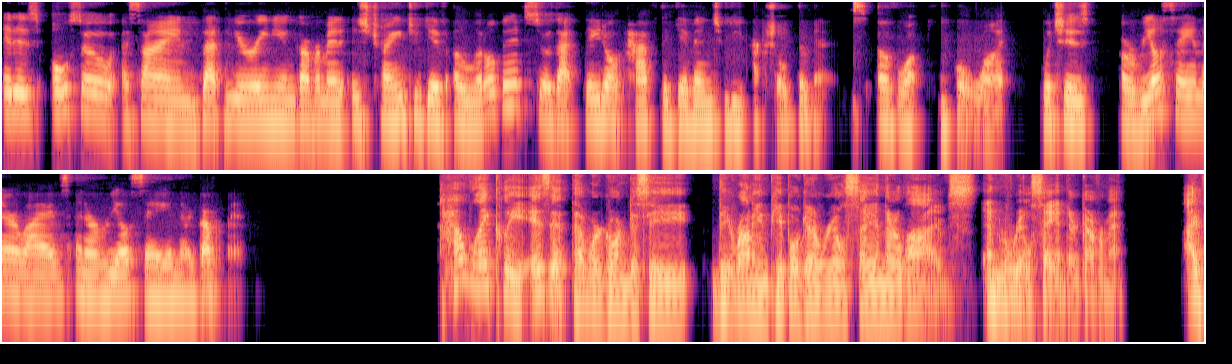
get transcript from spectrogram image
it is also a sign that the Iranian government is trying to give a little bit so that they don't have to give in to the actual demands of what people want, which is a real say in their lives and a real say in their government. How likely is it that we're going to see the Iranian people get a real say in their lives and a real say in their government? I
